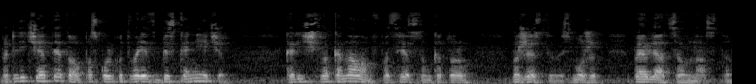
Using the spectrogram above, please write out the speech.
В отличие от этого, поскольку Творец бесконечен, количество каналов, посредством которым божественность может появляться в нас, да,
